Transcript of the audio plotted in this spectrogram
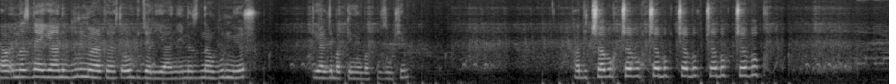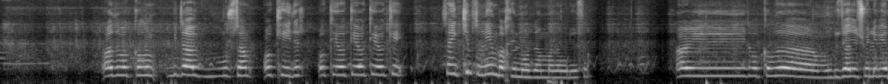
Tamam en azından yani vurmuyor arkadaşlar. O güzel yani. En azından vurmuyor. Geldi bak yine bak bizimki. Hadi çabuk çabuk çabuk çabuk çabuk çabuk. Hadi bakalım bir daha vursam okeydir. Okey okey okey okey. Sen kimsin? Neyin bakayım oradan bana vuruyorsun? Haydi bakalım. Güzelce şöyle bir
